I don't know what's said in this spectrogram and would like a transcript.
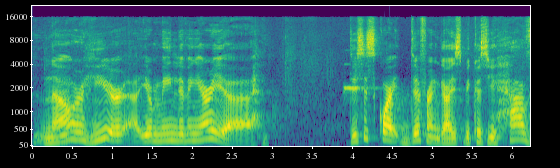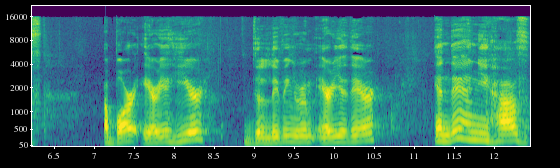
Now we're here at your main living area. This is quite different, guys, because you have a bar area here, the living room area there, and then you have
